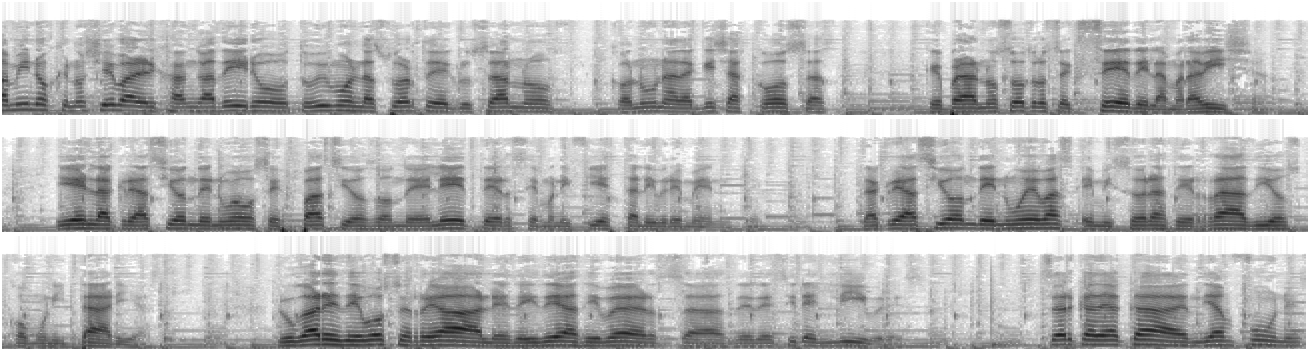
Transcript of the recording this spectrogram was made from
Caminos que nos lleva al jangadero. Tuvimos la suerte de cruzarnos con una de aquellas cosas que para nosotros excede la maravilla, y es la creación de nuevos espacios donde el éter se manifiesta libremente, la creación de nuevas emisoras de radios comunitarias, lugares de voces reales, de ideas diversas, de decires libres. Cerca de acá, en Dianfunes,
